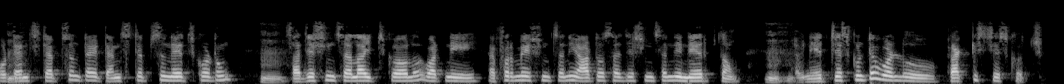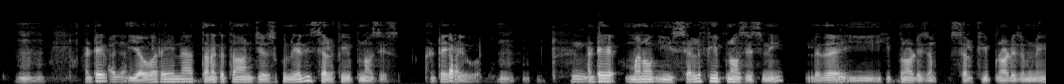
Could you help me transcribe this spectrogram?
ఓ టెన్ స్టెప్స్ ఉంటాయి. టెన్ స్టెప్స్ నేర్చుకోవడం. సజెషన్స్ ఎలా ఇచ్చుకోవాలో వాటిని ఎఫర్మేషన్స్ అని ఆటో సజెషన్స్ అని నేర్పుతాం Hmm. అవి నేర్చేసుకుంటే వాళ్ళు ప్రాక్టీస్ చేసుకోవచ్చు మ్మ్. అంటే. ఎవరైనా తనకు తాను చేసుకునేది సెల్ఫ్ హిప్నాసిస్ అంటే. Hmm. అంటే మనం ఈ సెల్ఫ్ హిప్నాసిస్ని లేదా ఈ హిప్నాటిజం సెల్ఫ్ హిప్నాటిజం ని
